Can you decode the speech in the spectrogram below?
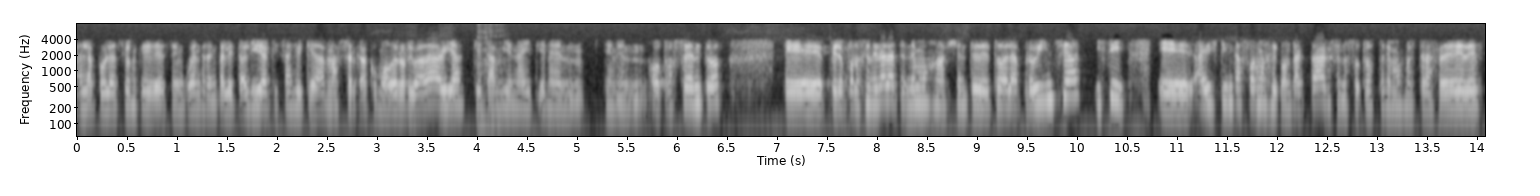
a la, población que se encuentra en Caleta Olivia quizás le queda más cerca Comodoro Rivadavia, que Ajá. también ahí tienen, tienen otros centros. Eh, pero por lo general atendemos a gente de toda la provincia y sí, eh, hay distintas formas de contactarse. Nosotros tenemos nuestras redes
